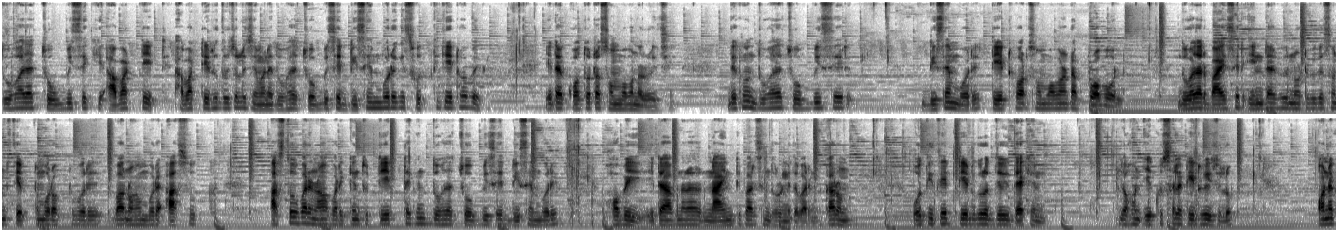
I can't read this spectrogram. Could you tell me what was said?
দু হাজার চব্বিশে কি আবার টেট আবার টেট হতে চলেছে? মানে দু হাজার চব্বিশের ডিসেম্বরে কি সত্যি টেট হবে? এটা কতটা সম্ভাবনা রয়েছে? দেখুন দু হাজার চব্বিশের ডিসেম্বরে টেট হওয়ার সম্ভাবনাটা প্রবল। দু হাজার বাইশের ইন্টারভিউ নোটিফিকেশন সেপ্টেম্বর, অক্টোবরে বা নভেম্বরে আসুক, আসতেও পারে, নাও পারে, কিন্তু টেটটা কিন্তু দু হাজার চব্বিশের ডিসেম্বরে হবেই। এটা আপনারা নাইনটি পার্সেন্ট ধরে নিতে পারেন। কারণ, অতীতের টেটগুলো যদি দেখেন, যখন একুশ সালে টেট হয়েছিল অনেক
